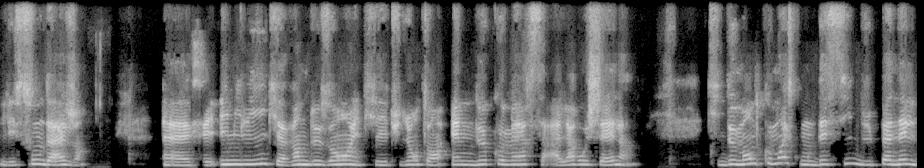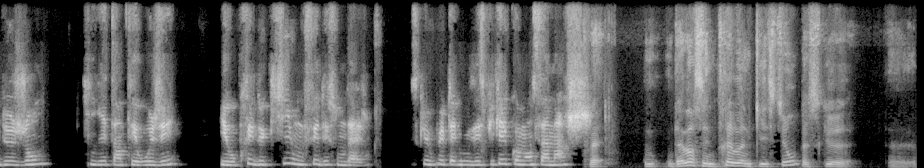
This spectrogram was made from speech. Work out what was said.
les sondages. C'est Émilie qui a 22 ans et qui est étudiante en M2 commerce à La Rochelle, qui demande comment est-ce qu'on décide du panel de gens qui est interrogé et auprès de qui on fait des sondages. Est-ce que vous pouvez peut-être nous expliquer comment ça marche? D'abord, c'est une très bonne question parce que euh,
